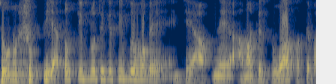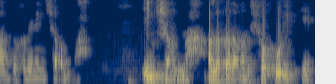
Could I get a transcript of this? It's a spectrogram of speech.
যৌন শক্তি এত তীব্র থেকে তীব্র হবে যে আপনি আমাকে দোয়া করতে বাধ্য হবেন, ইনশাআল্লাহ। ইনশাআল্লাহ। আল্লাহ তালা আমাদের সকলকে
